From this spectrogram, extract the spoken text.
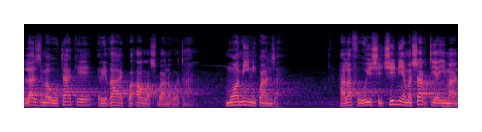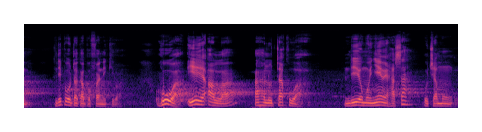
lazima utake ridhaa kwa Allah subhanahu wa ta'ala. Muamini kwanza, halafu uishi chini ya masharti ya imani, ndipo utakapofanikiwa. Huwa yeye Allah ahlu taqwa ndiyo mwenyewe hasa uchamungu.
